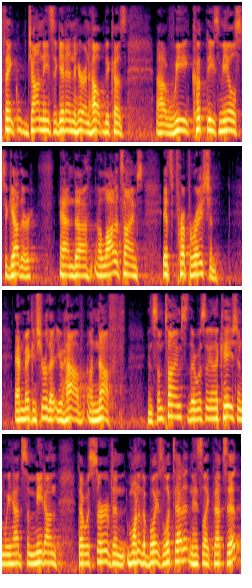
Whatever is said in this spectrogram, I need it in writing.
think John needs to get in here and help because uh, we cook these meals together. And uh, a lot of times it's preparation and making sure that you have enough. And sometimes there was an occasion we had some meat on that was served and one of the boys looked at it and he's like, that's it?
